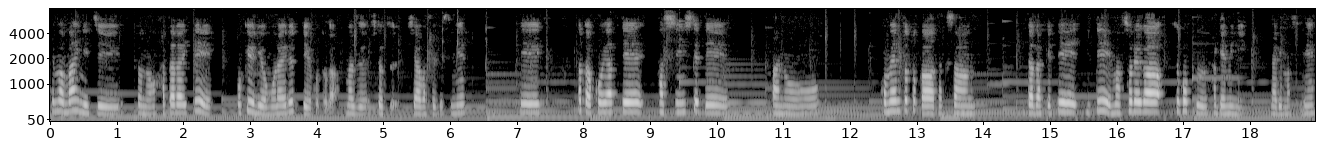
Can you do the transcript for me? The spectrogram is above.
で、まあ、毎日、その、働いて、お給料をもらえるっていうことが、まず一つ幸せですね。で、あとはこうやって発信してて、あのーコメントとかたくさんいただけていて、まあ、それがすごく励みになりますね。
